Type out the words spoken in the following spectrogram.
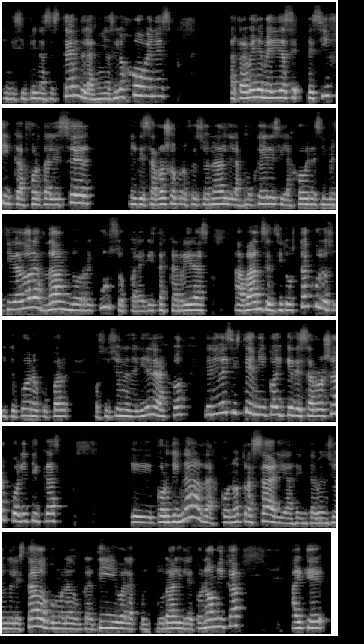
en disciplinas STEM de las niñas y los jóvenes, a través de medidas específicas fortalecer el desarrollo profesional de las mujeres y las jóvenes investigadoras, dando recursos para que estas carreras avancen sin obstáculos y que puedan ocupar posiciones de liderazgo, y a nivel sistémico hay que desarrollar políticas eh, coordinadas con otras áreas de intervención del Estado, como la educativa, la cultural y la económica, hay que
